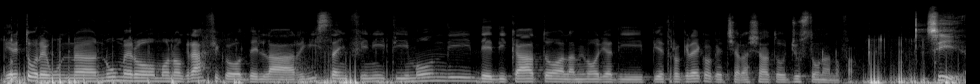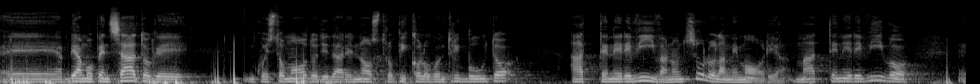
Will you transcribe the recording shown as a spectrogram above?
Direttore, un numero monografico della rivista Infiniti Mondi dedicato alla memoria di Pietro Greco che ci ha lasciato giusto un anno fa. Sì, eh, abbiamo pensato che in questo modo di dare il nostro piccolo contributo a tenere viva non solo la memoria, ma a tenere vivo eh,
